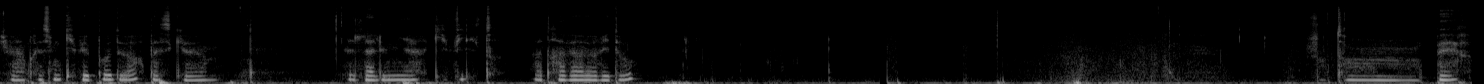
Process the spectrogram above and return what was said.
J'ai l'impression qu'il fait beau dehors parce que il y a de la lumière qui filtre à travers le rideau. J'entends mon père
